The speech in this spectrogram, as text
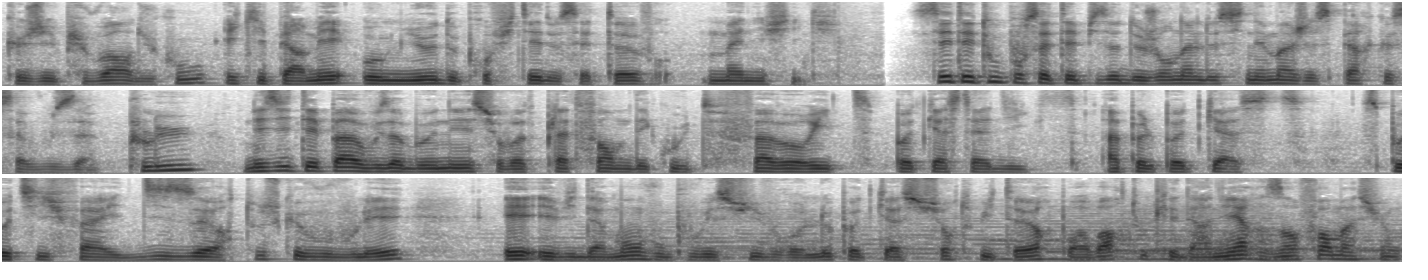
que j'ai pu voir du coup, et qui permet au mieux de profiter de cette œuvre magnifique. C'était tout pour cet épisode de Journal de Cinéma, j'espère que ça vous a plu. N'hésitez pas à vous abonner sur votre plateforme d'écoute favorite, Podcast Addict, Apple Podcasts, Spotify, Deezer, tout ce que vous voulez. Et évidemment, vous pouvez suivre le podcast sur Twitter pour avoir toutes les dernières informations.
